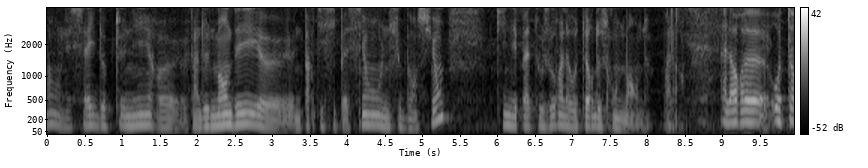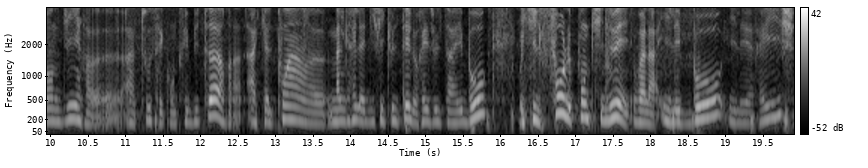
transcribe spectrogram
on essaye d'obtenir, euh, enfin de demander euh, une participation, une subvention qui n'est pas toujours à la hauteur de ce qu'on demande. Voilà. Alors, euh, autant dire euh, à tous ces contributeurs à quel point, euh, malgré la difficulté, le résultat est beau et qu'il faut le continuer. Voilà, il est beau, il est riche.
